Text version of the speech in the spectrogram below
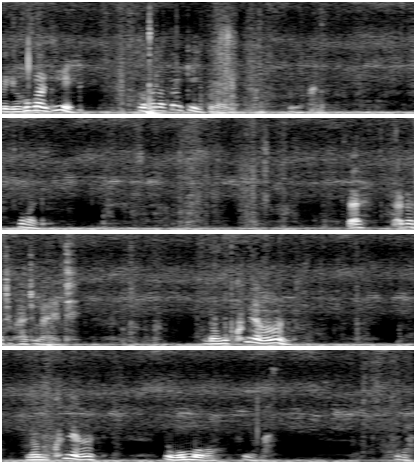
여기 호박이 또 하나 딸 게 있더라고. 호박이. 딸, 따가지고 가져가야지. 너무 크면, 너무 크면 또 못 먹어. 이거 봐. 호박.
